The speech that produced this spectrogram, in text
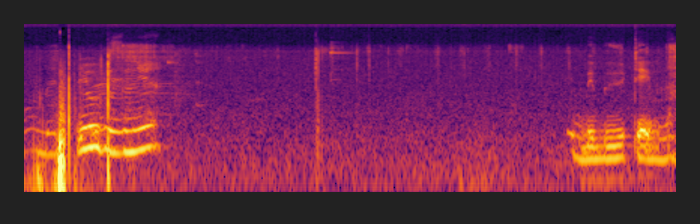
Oğlum Bekliyoruz niye? Bir büyüteyim ben.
